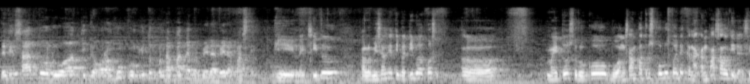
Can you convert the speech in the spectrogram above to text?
jadi satu dua tiga orang hukum itu pendapatnya berbeda-beda pasti. Gila itu kalau misalnya tiba-tiba kok eh Ma itu suruh kok buang sampah terus kok lupa dia kenakan pasal tidak sih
